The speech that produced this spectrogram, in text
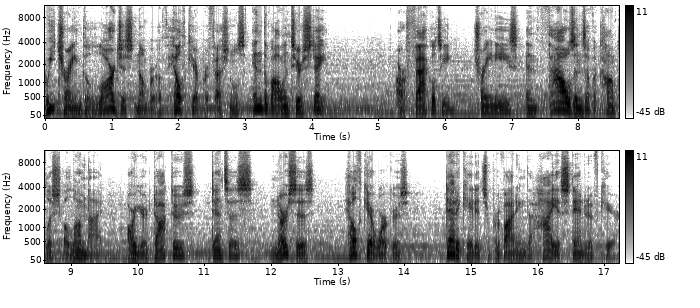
We train the largest number of healthcare professionals in the volunteer state. Our faculty, trainees, and thousands of accomplished alumni are your doctors, dentists, nurses, healthcare workers dedicated to providing the highest standard of care.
